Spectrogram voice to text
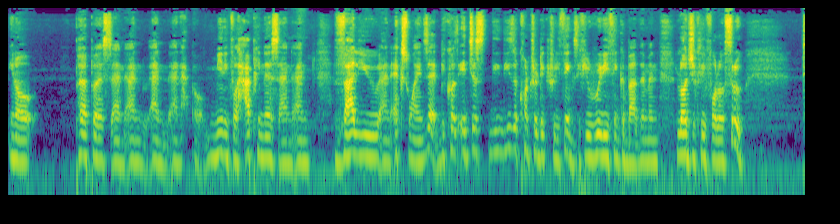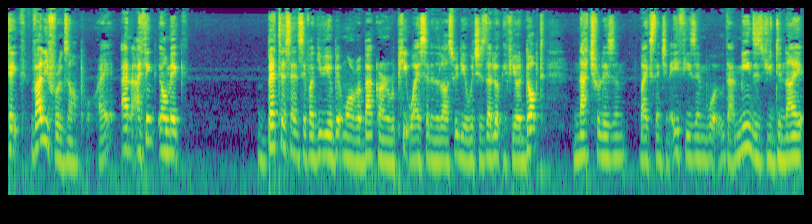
you know, purpose and and and and meaningful happiness and and value and X, Y, and Z. Because it just these are contradictory things if you really think about them and logically follow through. Take value for example, right? And I think it'll make better sense if I give you a bit more of a background and repeat what I said in the last video, which is that look, if you adopt naturalism, by extension atheism, what that means is you deny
